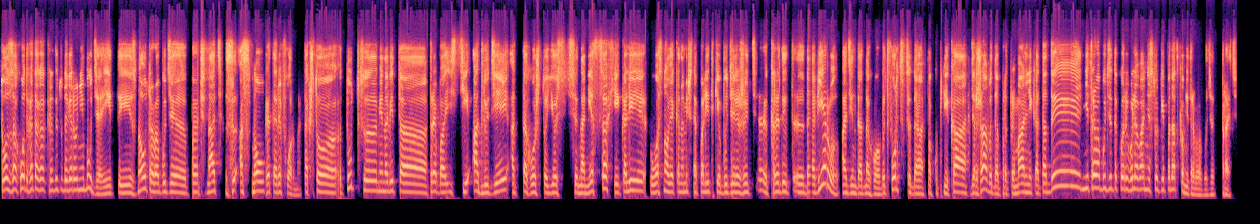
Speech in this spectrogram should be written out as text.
то за год гэтага крэдыту даверу не будзе. І ты зноў трэба будзе пачынаць з асноў гэтай рэформы. Так что тут менавіта трэба ісці ад людзей ад таго што ёсць на месцах. І калі у аснове эканамічнай палітыкі будзе ляжыць крэдыт даверу один да аднаго вытворцы да пакупніка дзяржавы да прадпрымальніка. Тады не трэба будзе такое рэгуляванне столькі падаткаў не трэба будзе браць.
